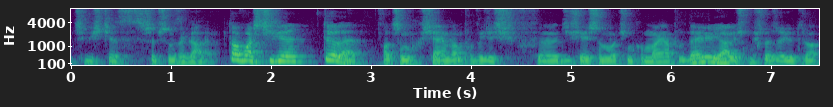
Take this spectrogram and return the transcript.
oczywiście z szybszym zegarem. To właściwie tyle, o czym chciałem Wam powiedzieć w dzisiejszym odcinku My Apple Daily. Ja już myślę, że jutro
